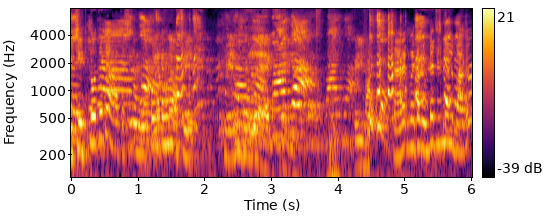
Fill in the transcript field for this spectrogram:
चिटकवते का तसं ओपन ठेवून असेल खेळून तारक मेहता उलटा चष्मा बागा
